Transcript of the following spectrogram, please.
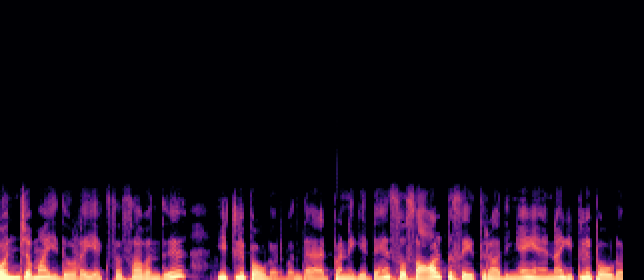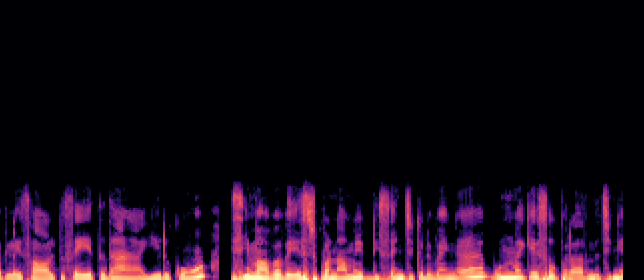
கொஞ்சமாக இதோட எக்ஸஸாக வந்து இட்லி பவுடர் வந்து ஆட் பண்ணிக்கிட்டேன். ஸோ சால்ட்டு சேர்த்துறாதீங்க. ஏன்னா இட்லி பவுடர்லேயே சால்ட் சேர்த்து தான் இருக்கும். அரிசி மாவை வேஸ்ட் பண்ணாமல் இப்படி செஞ்சுக்கிடுவேங்க. உண்மைக்கே சூப்பராக இருந்துச்சுங்க.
